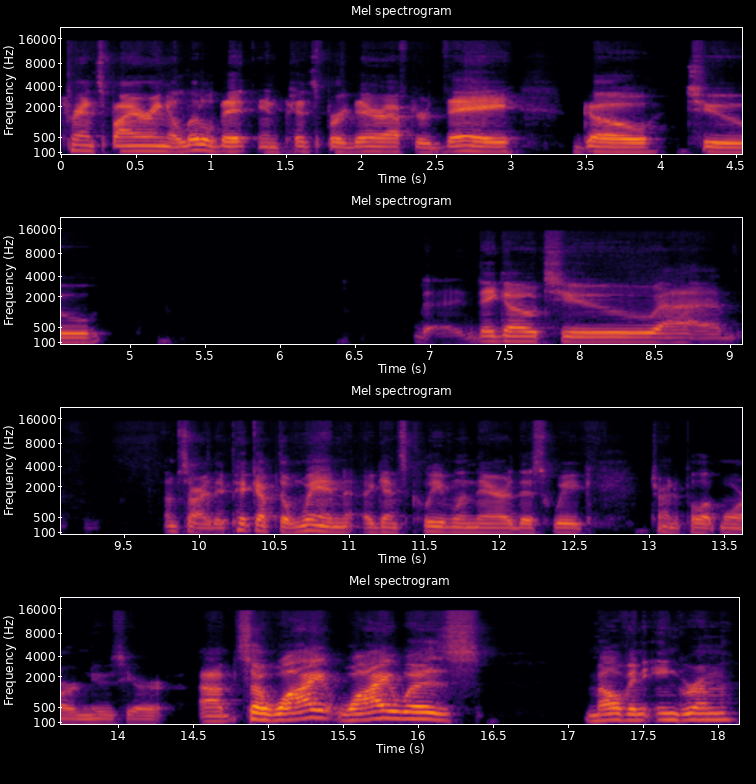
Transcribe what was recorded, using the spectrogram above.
transpiring a little bit in Pittsburgh there after they go to they go to uh, I'm sorry they pick up the win against Cleveland there this week. I'm trying to pull up more news here. Um, so why why was Melvin Ingram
